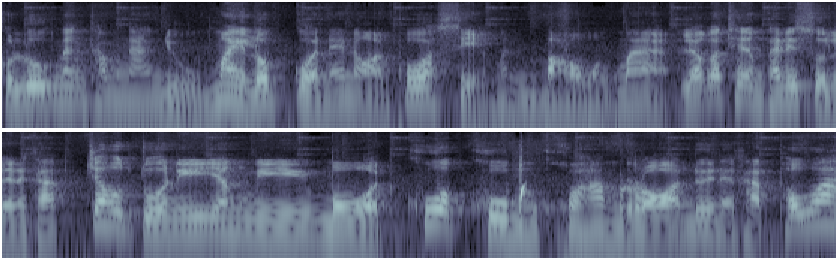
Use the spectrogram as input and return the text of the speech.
คุณลูกนั่งทำงานอยู่ไม่รบกวนแน่นอน เพราะว่าเสียงมันเบามากๆ แล้วก็ที่สำคัญที่สุดเลยนะครับ เจ้าตัวนี้ยังมีโหมดควบคุมความร้อนด้วยนะครับ เพราะว่า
